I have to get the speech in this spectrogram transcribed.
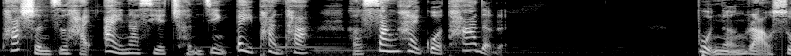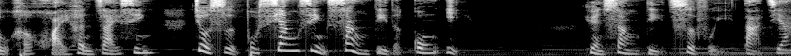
他甚至还爱那些曾经背叛他和伤害过他的人。不能饶恕和怀恨在心，就是不相信上帝的公义。愿上帝赐福于大家。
